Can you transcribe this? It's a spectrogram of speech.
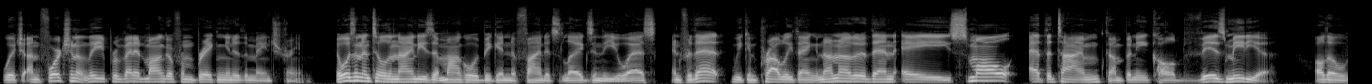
which unfortunately prevented manga from breaking into the mainstream. It wasn't until the 90s that manga would begin to find its legs in the US, and for that, we can probably thank none other than a small, at the time, company called Viz Media. Although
